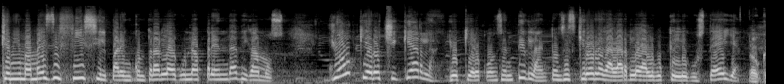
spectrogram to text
que mi mamá es difícil para encontrarle alguna prenda, digamos, yo quiero chiquearla, yo quiero consentirla, entonces quiero regalarle algo que le guste a ella. Ok.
